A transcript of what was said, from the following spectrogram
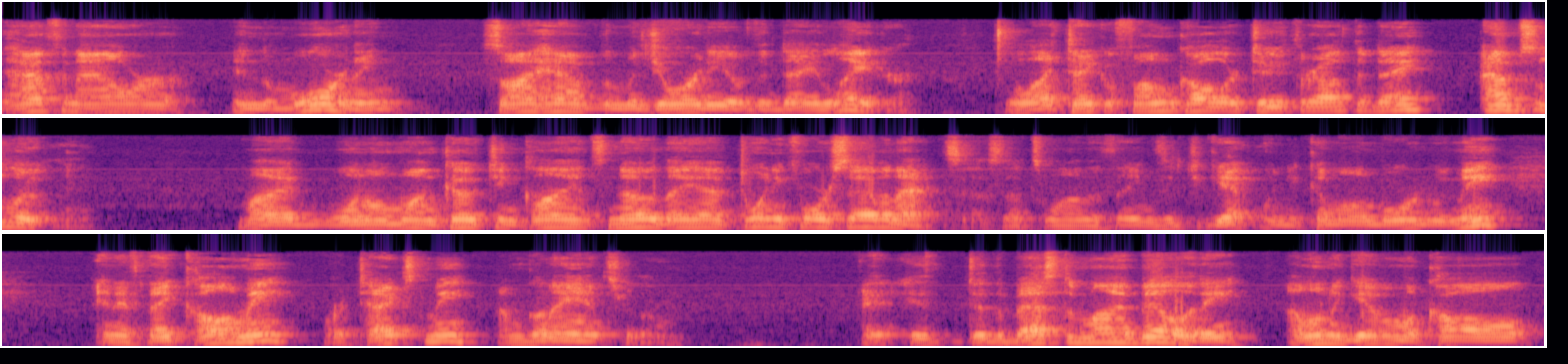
half an hour in the morning, so I have the majority of the day later. Will I take a phone call or two throughout the day? Absolutely. My one-on-one -on -one coaching clients know they have 24-7 access. That's one of the things that you get when you come on board with me. And if they call me or text me, I'm going to answer them. It, it, to the best of my ability, I'm going to give them a call.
